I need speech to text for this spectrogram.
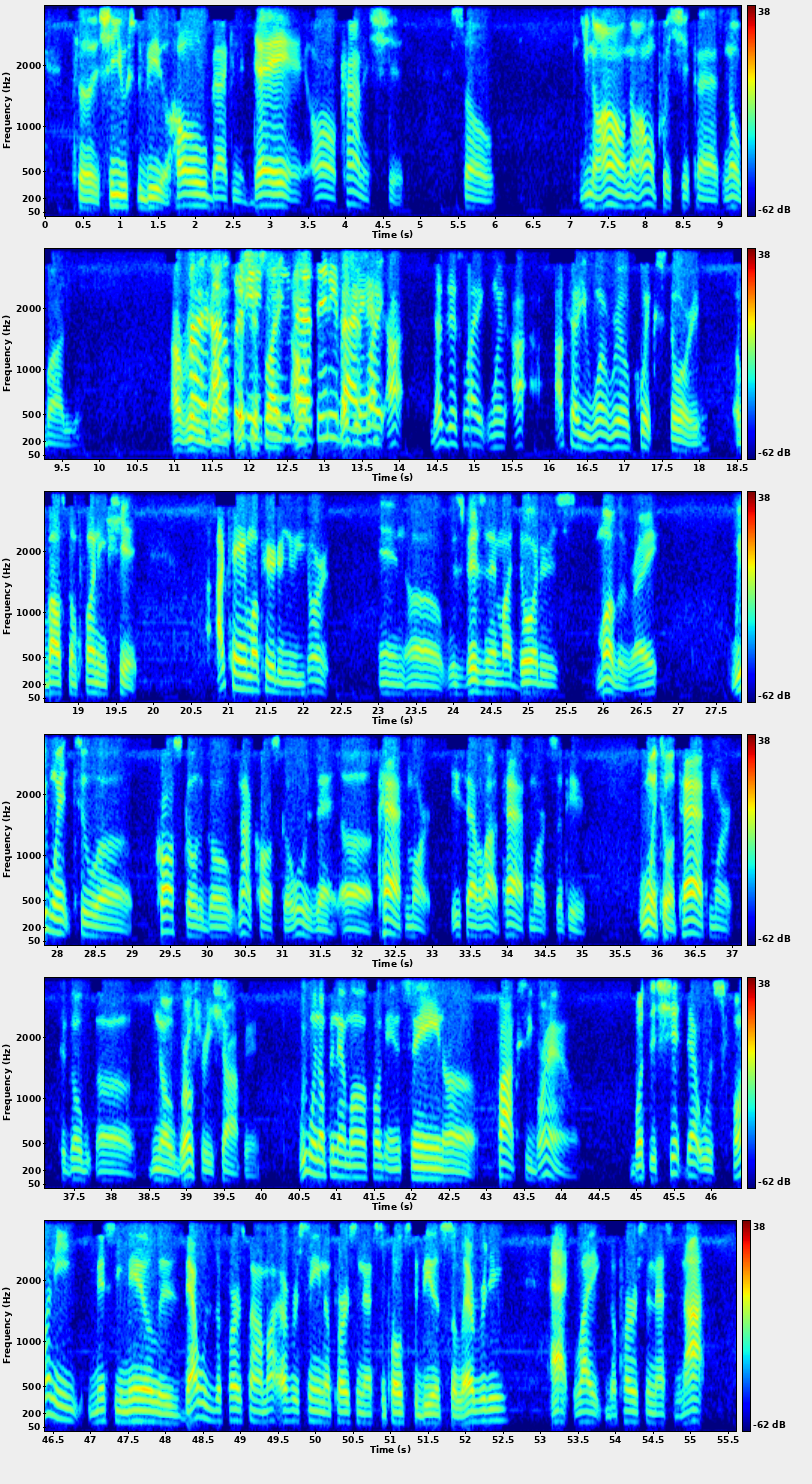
to she used to be a hoe back in the day and all kind of shit. So, you know, I don't know. I don't put shit past nobody. I really right. don't. I don't put That's anything just like past that's anybody. just like I. That's just like when I. I'll tell you one real quick story about some funny shit. I came up here to New York and uh was visiting my daughter's mother. Right. We went to uh Costco to go. Not Costco. What was that? Uh Pathmark. They used to have a lot of Pathmarks up here. We went to a Pathmark to go, uh, you know, grocery shopping. We went up in that motherfucker and seen uh Foxy Brown. But the shit that was funny, Missy Mill, is that was the first time I ever seen a person that's supposed to be a celebrity act like the person that's not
